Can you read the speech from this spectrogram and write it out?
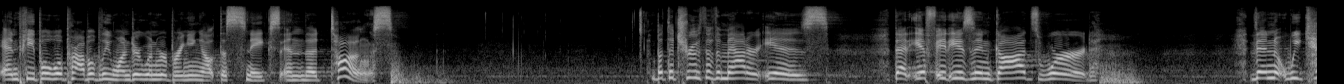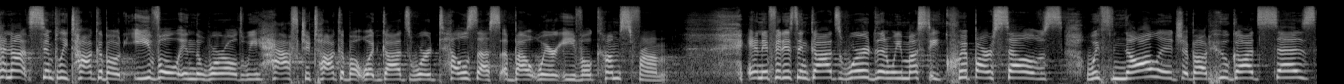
and people will probably wonder when we're bringing out the snakes and the tongues. But the truth of the matter is that if it is in God's word, then we cannot simply talk about evil in the world. We have to talk about what God's word tells us about where evil comes from. And if it isn't God's word, then we must equip ourselves with knowledge about who God says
